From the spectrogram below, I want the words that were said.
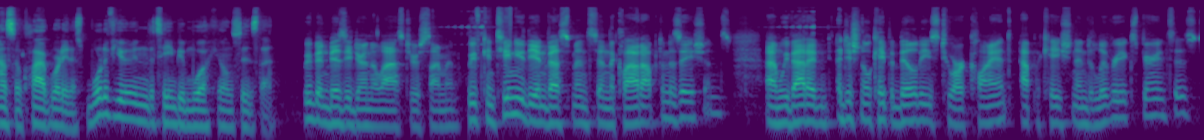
and some cloud readiness. What have you and the team been working on since then? We've been busy during the last year, Simon. We've continued the investments in the cloud optimizations, and we've added additional capabilities to our client application and delivery experiences,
